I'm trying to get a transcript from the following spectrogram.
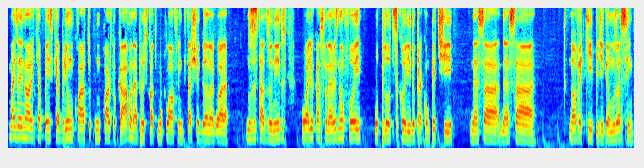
mas aí na hora que a Penske abriu um, quatro, um quarto carro né, para o Scott McLaughlin, que está chegando agora nos Estados Unidos, o Hélio Castro Neves não foi o piloto escolhido para competir nessa, nessa nova equipe, digamos assim.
